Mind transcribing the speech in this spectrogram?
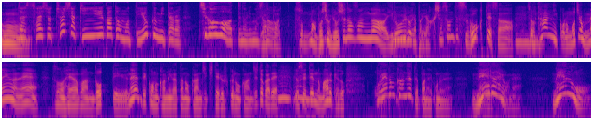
うん。私最初著者禁影かと思ってよく見たら違うわってなりました。やっぱその、まあ、もちろん吉田さんがいろいろうん。やっぱ役者さんってすごくてさ、うん。その単にこのもちろん眼鏡そのヘアバンドっていうねでこの髪型の感じ着てる服の感じとかでうんうん。寄せてるのもあるけど、俺の感じだとやっぱねこのね目だよね。目の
